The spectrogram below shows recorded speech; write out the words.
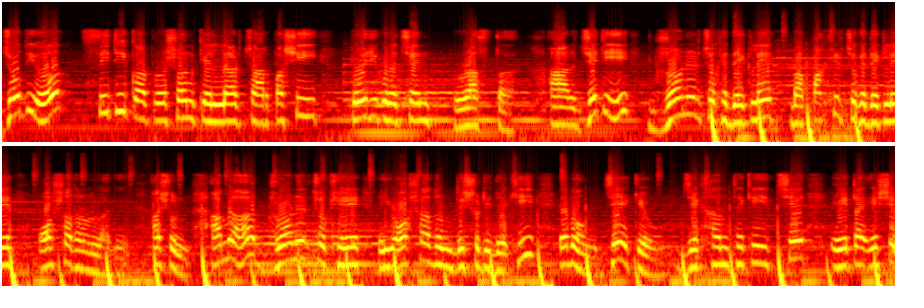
যদিও সিটি কর্পোরেশন কেল্লার চারপাশেই তৈরি করেছেন রাস্তা আর যেটি ড্রোনের চোখে দেখলে বা পাখির চোখে দেখলে অসাধারণ লাগে। আসুন, আমরা ড্রোনের চোখে এই অসাধারণ দৃশ্যটি দেখি এবং যে কেউ যেখান থেকে ইচ্ছে এটা এসে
